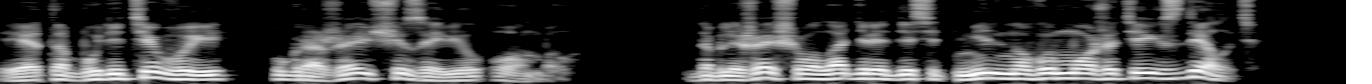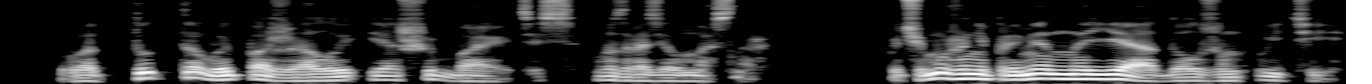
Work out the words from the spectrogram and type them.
«И это будете вы», — угрожающе заявил Омбл. «До ближайшего лагеря десять миль, но вы можете их сделать». «Вот тут-то вы, пожалуй, и ошибаетесь», — возразил Месснер. «Почему же непременно я должен уйти?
